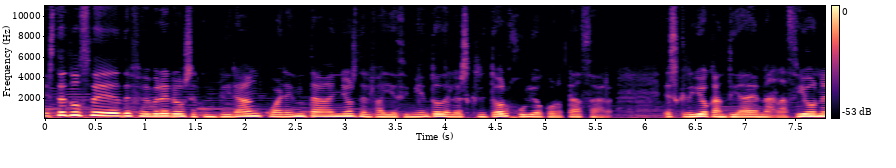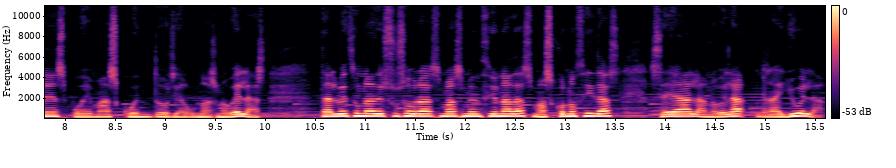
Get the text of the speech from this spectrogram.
Este 12 de febrero se cumplirán 40 años del fallecimiento del escritor Julio Cortázar. Escribió cantidad de narraciones, poemas, cuentos y algunas novelas. Tal vez una de sus obras más mencionadas, más conocidas, sea la novela Rayuela,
